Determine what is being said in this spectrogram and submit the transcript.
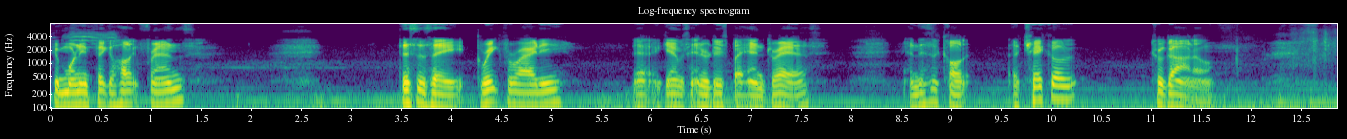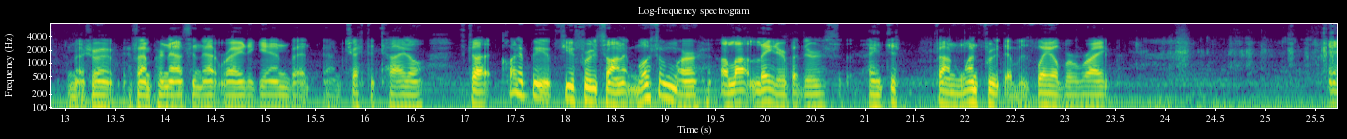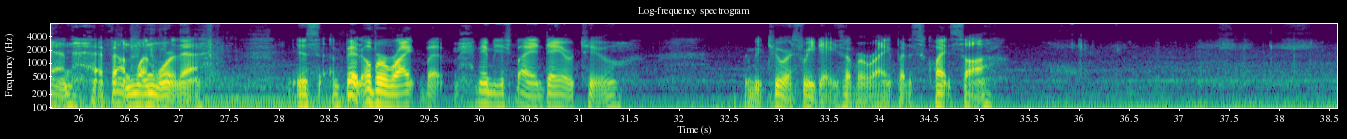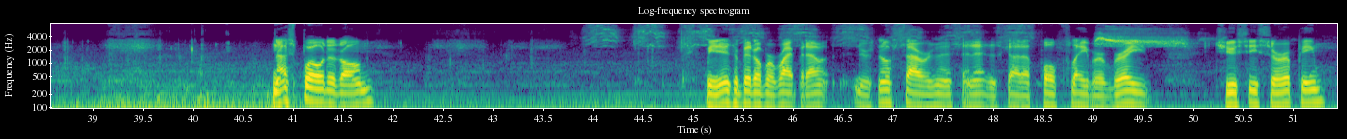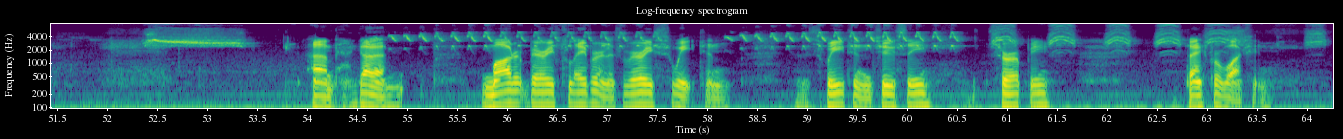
Good morning, Figaholic friends. This is a Greek variety that again was introduced by Andreas, and this is called Achaiko Tragano. I'm not sure if I'm pronouncing that right again, but um, check the title. It's got quite a few fruits on it. Most of them are a lot later, but there's I just found one fruit that was way overripe, and I found one more that is a bit overripe, but maybe just by a day or two, maybe two or three days overripe, but it's quite soft. Not spoiled at all. I mean, it is a bit overripe, but there's no sourness in it. It's got a full flavor, very juicy, syrupy. Um, got a moderate berry flavor and it's very sweet and sweet and juicy, syrupy. Thanks for watching.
